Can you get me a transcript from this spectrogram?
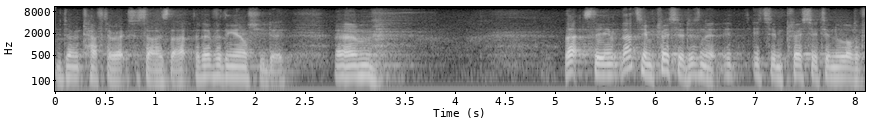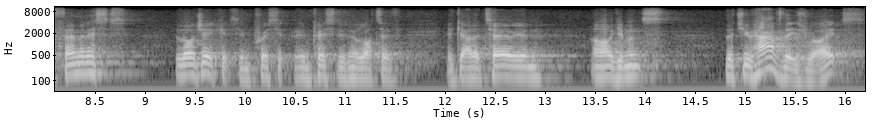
you don't have to exercise that, but everything else you do. Um, that's, the, that's implicit, isn't it? it? It's implicit in a lot of feminist logic, it's implicit, implicit in a lot of egalitarian arguments that you have these rights,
